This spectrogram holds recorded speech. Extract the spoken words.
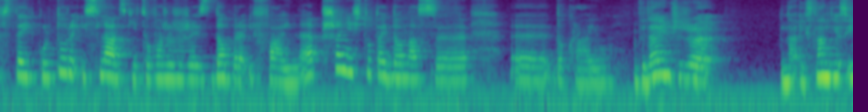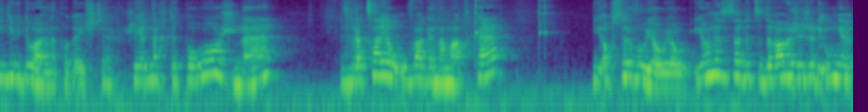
z tej kultury islandzkiej, co uważasz, że jest dobre i fajne, przenieść tutaj do nas, do kraju. Wydaje mi się, że na Islandii jest indywidualne podejście, że jednak te położne zwracają uwagę na matkę i obserwują ją. I one zadecydowały, że jeżeli u mnie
